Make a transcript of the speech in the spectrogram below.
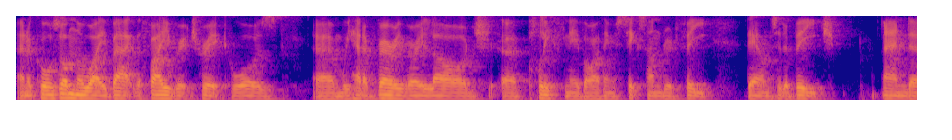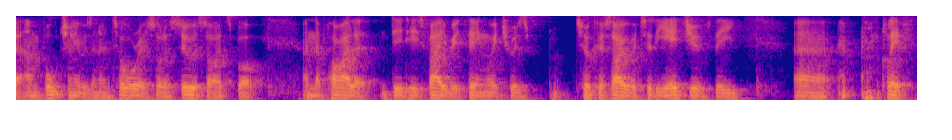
And of course, on the way back, the favourite trick was um, we had a very, very large uh, cliff nearby, I think it was 600 feet down to the beach. And uh, unfortunately, it was a notorious sort of suicide spot. And the pilot did his favourite thing, which was took us over to the edge of the uh, cliff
